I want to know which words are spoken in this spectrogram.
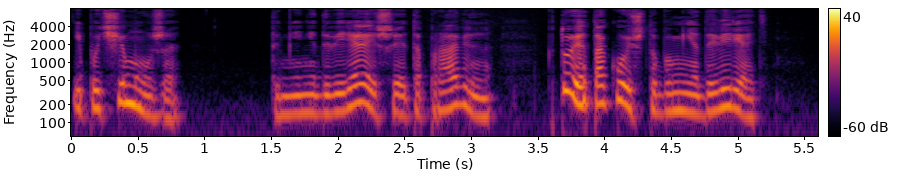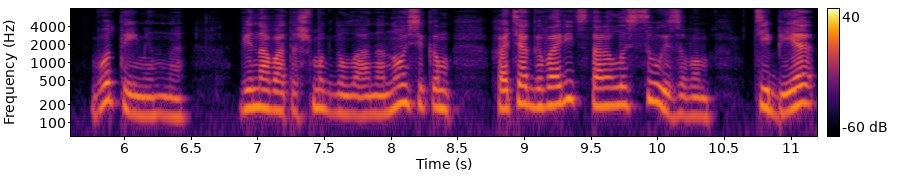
«И почему же?» «Ты мне не доверяешь, и это правильно. Кто я такой, чтобы мне доверять?» «Вот именно». Виновато шмыгнула она носиком, хотя говорить старалась с вызовом. «Тебе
